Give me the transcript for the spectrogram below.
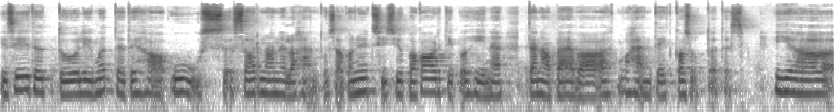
ja seetõttu oli mõte teha uus sarnane lahendus, aga nüüd siis juba kaardipõhine tänapäeva vahendeid kasutades. ja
